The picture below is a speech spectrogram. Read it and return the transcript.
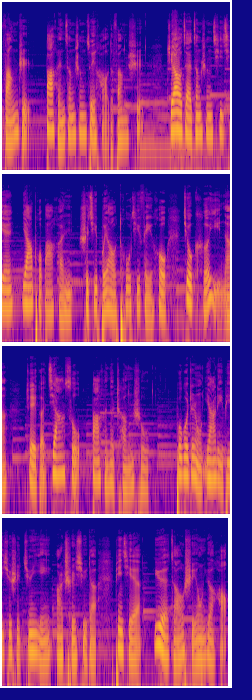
防止疤痕增生最好的方式，只要在增生期间压迫疤痕，使其不要凸起肥厚，就可以呢这个加速疤痕的成熟。不过，这种压力必须是均匀而持续的，并且越早使用越好。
